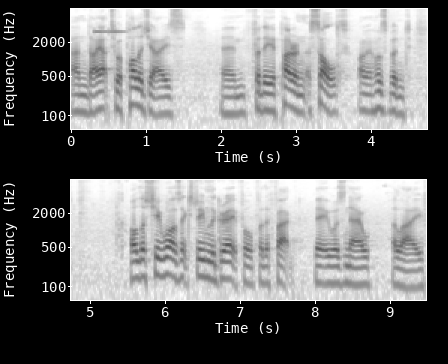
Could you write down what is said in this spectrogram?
and I had to apologise um, for the apparent assault on her husband, although she was extremely grateful for the fact that he was now alive.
